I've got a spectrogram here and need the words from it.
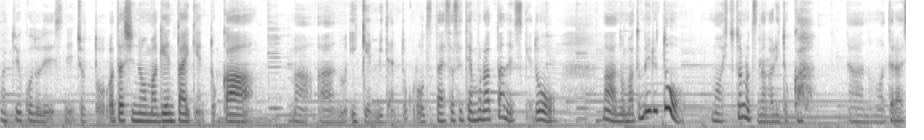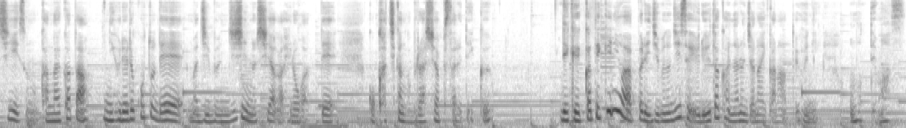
まあ、ということでですねちょっと私のまあ原体験とか、まあ、あの意見みたいなところをお伝えさせてもらったんですけど、まあ、あのまとめると、まあ、人とのつながりとかの新しいその考え方に触れることで、まあ、自分自身の視野が広がってこう価値観がブラッシュアップされていく。で結果的にはやっぱり自分の人生より豊かになるんじゃないかなというふうに思ってます、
